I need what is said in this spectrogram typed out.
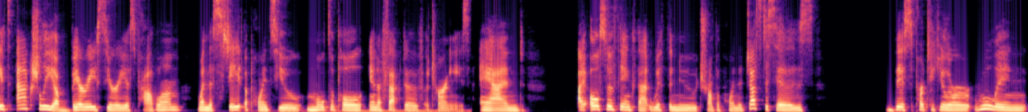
it's actually a very serious problem when the state appoints you multiple ineffective attorneys. And I also think that with the new Trump appointed justices, this particular ruling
